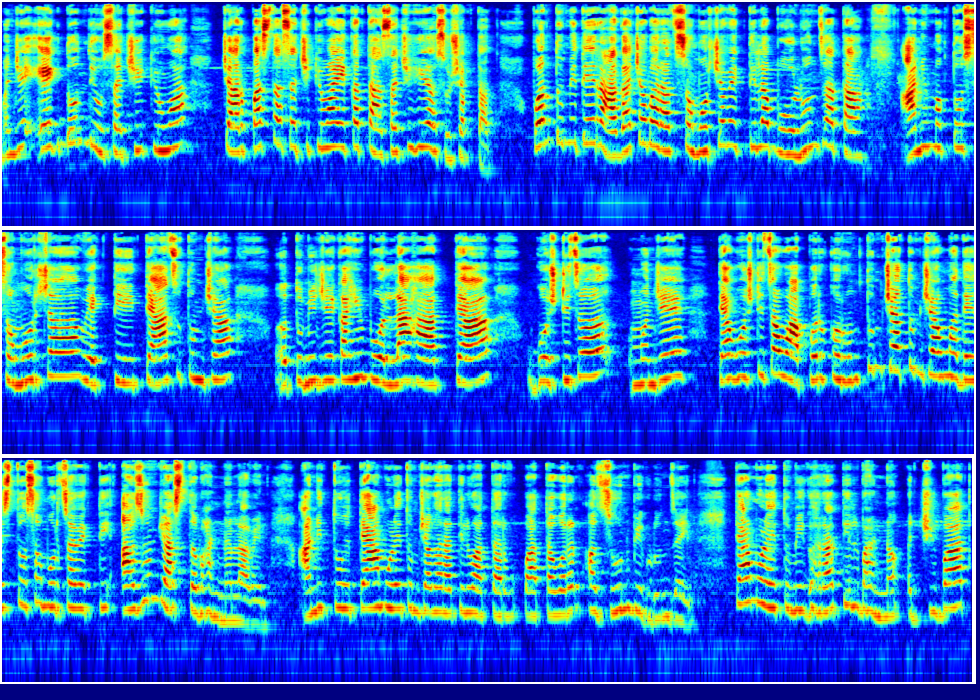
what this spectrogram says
म्हणजे एक दोन दिवसाची किंवा चार पाच तासाची किंवा एका तासाचीही असू शकतात. पण तुम्ही ते रागाच्या भरात समोरच्या व्यक्तीला बोलून जाता आणि मग तो समोरच्या व्यक्ती त्याच तुमच्या तुम्ही जे काही बोलला आहात त्या गोष्टीचं म्हणजे त्या गोष्टीचा वापर करून तुमच्या तुमच्यामध्येच तो समोरचा व्यक्ती अजून जास्त भांडणं लावेल. आणि तो त्यामुळे तुमच्या घरातील वातार वातावरण अजून बिघडून जाईल. त्यामुळे तुम्ही घरातील भांडणं अजिबात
